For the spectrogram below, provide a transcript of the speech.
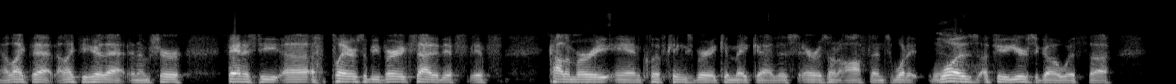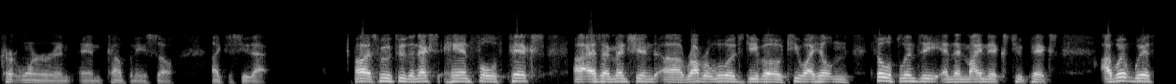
I like that. I like to hear that, and I'm sure fantasy uh, players will be very excited if if Kyler Murray and Cliff Kingsbury can make uh, this Arizona offense what it yeah. was a few years ago with uh, Kurt Warner and, and company. So I like to see that. Right, let's move through the next handful of picks. Uh, as I mentioned, uh, Robert Woods, Deebo, T.Y. Hilton, Philip Lindsay, and then my next two picks. I went with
